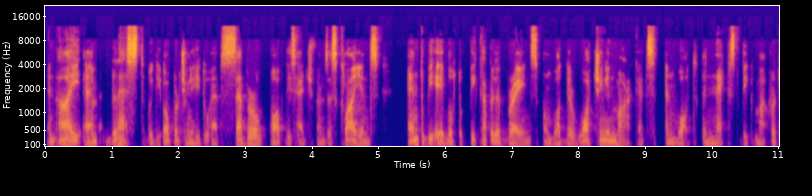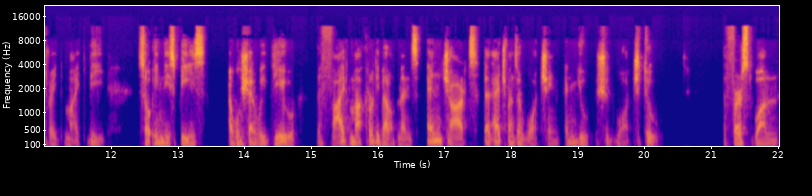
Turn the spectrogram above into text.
And I am blessed with the opportunity to have several of these hedge funds as clients and to be able to pick up their brains on what they're watching in markets and what the next big macro trade might be. So, in this piece, I will share with you the five macro developments and charts that hedge funds are watching and you should watch too. The first one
